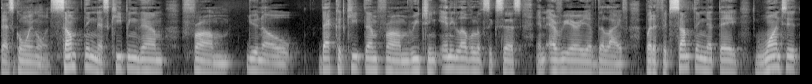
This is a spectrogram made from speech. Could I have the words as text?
that's going on, something that's keeping them from, you know, that could keep them from reaching any level of success in every area of their life. But if it's something that they wanted,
